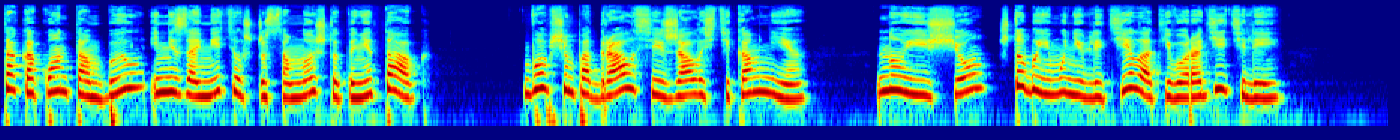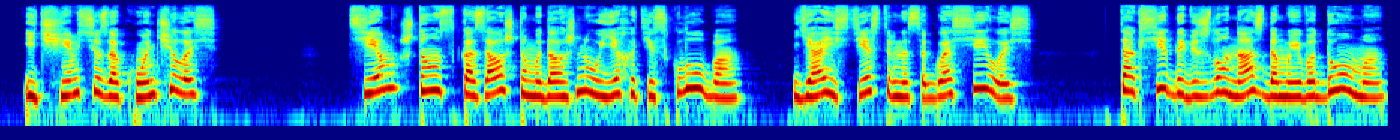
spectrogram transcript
так как он там был и не заметил, что со мной что-то не так. В общем, подрался из жалости ко мне. Ну и еще, чтобы ему не влетело от его родителей. И чем все закончилось? Тем, что он сказал, что мы должны уехать из клуба. Я, естественно, согласилась. Такси довезло нас до моего дома.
